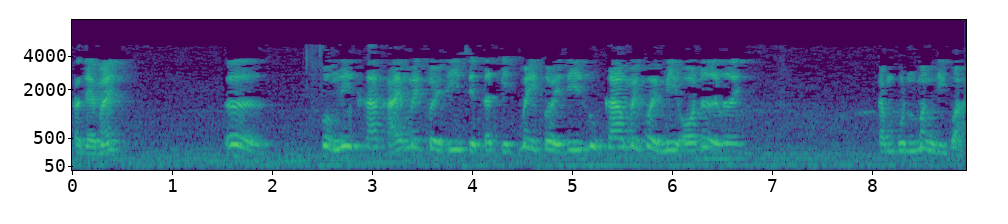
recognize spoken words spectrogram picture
เข้าใจไหมเออ พวกนี้ค้าขายไม่ค่อยดีเศรษฐกิจไม่ค่อยดี ลูกค้าไม่ค่อยมีออเดอร์เลยทำบุญมั่งดีกว่า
